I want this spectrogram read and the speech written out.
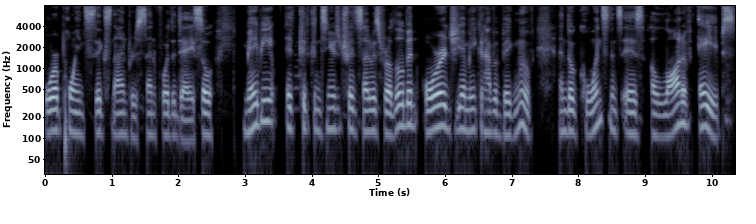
4.69% for the day. So maybe it could continue to trade sideways for a little bit, or GME could have a big move. And the coincidence is a lot of apes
